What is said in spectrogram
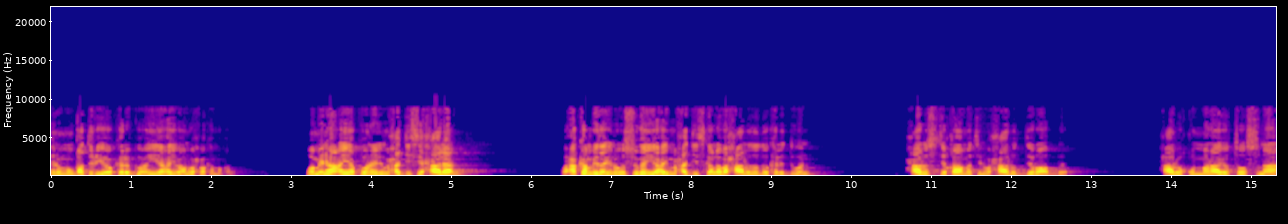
inuu munqadiciyo kala go'an yahay oo aan waxba ka maqal. Wa minha an yakuuna lilmuxadisi xaalaan. Waxaa ka mida inuu u sugan yahay muxadiska laba xaaladood oo kala duwan. Xaalu istiqaamatin wa xaalu diraab. Xaalu qummanaayo toosnaa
